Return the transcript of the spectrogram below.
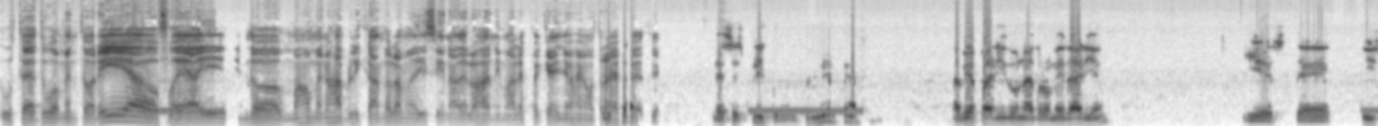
usted tuvo mentoría o fue ahí viendo, más o menos aplicando la medicina de los animales pequeños en otras especies. Les explico. El primer caso había parido una dromedaria y este, y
